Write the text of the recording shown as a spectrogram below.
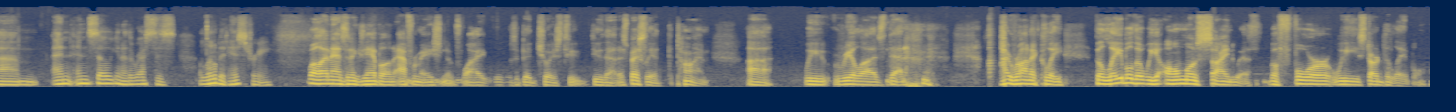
Um, and and so you know the rest is a little bit history. Well, and as an example, an affirmation of why it was a good choice to do that, especially at the time, uh, we realized that, ironically, the label that we almost signed with before we started the label,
